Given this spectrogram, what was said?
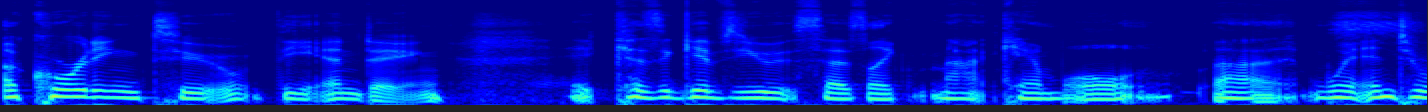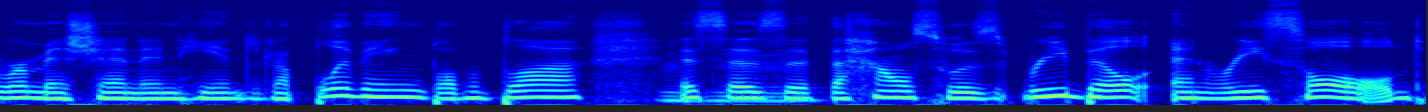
according to the ending because it, gives you it says like matt campbell uh, went into remission and he ended up living blah blah blah it says Mhm. that the house was rebuilt and resold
